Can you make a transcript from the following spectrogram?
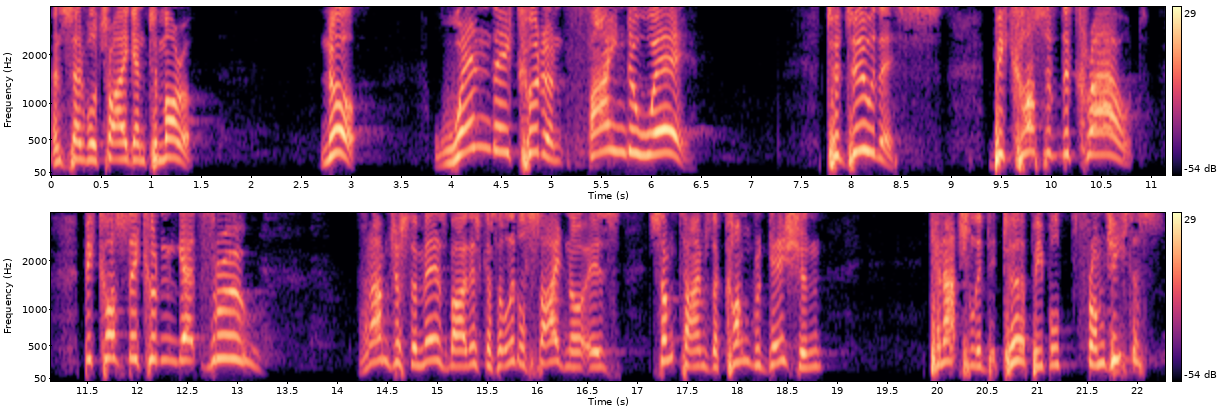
and said, we'll try again tomorrow. No. When they couldn't find a way to do this because of the crowd, because they couldn't get through. And I'm just amazed by this because a little side note is sometimes the congregation can actually deter people from Jesus.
